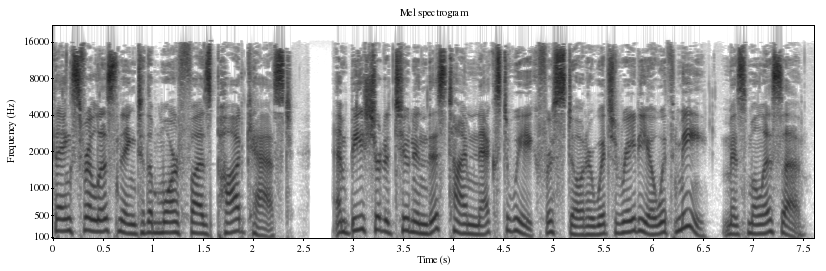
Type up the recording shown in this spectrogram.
Thanks for listening to the More Fuzz podcast. And be sure to tune in this time next week for Stoner Witch Radio with me, Miss Melissa.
